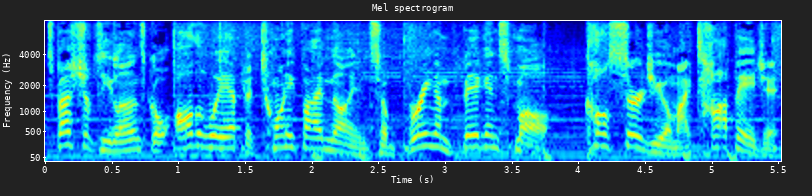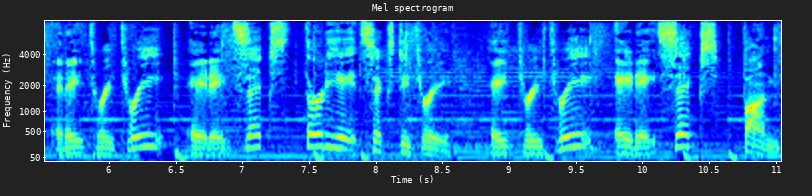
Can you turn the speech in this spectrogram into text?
Specialty loans go all the way up to 25 million, so bring them big and small. Call Sergio, my top agent, at 833 886 3863. 833 886 FUND.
